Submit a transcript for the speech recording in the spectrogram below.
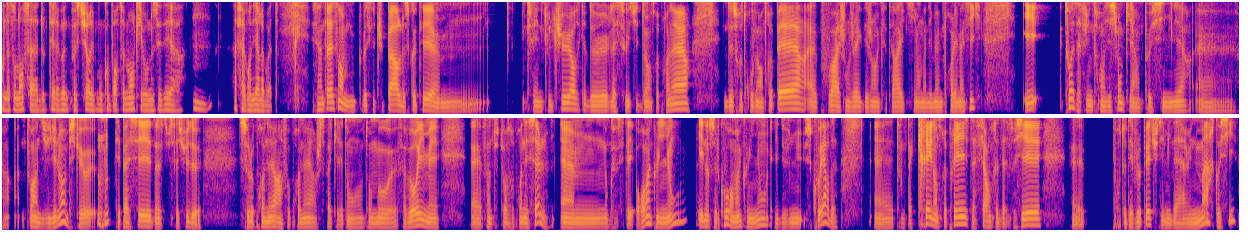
on a tendance à adopter la bonne posture les bons comportements qui vont nous aider à, mm. à faire grandir la boîte. Et c'est intéressant parce que tu parles de ce côté euh, créer une culture, de, la solitude de l'entrepreneur, de se retrouver entre pairs, euh, pouvoir échanger avec des gens, etc., avec qui on a les mêmes problématiques. Et toi, tu as fait une transition qui est un peu similaire, euh, toi individuellement, puisque mm tu es passé du statut de solopreneur, infopreneur, je sais pas quel est ton, ton mot euh, favori, mais enfin tu, tu, entreprenais seul. donc c'était Romain Collignon, et d'un seul coup, Romain Collignon est devenu Squared. donc tu as créé une entreprise, tu as fait rentrer des associés, pour te développer, tu t'es mis derrière une marque aussi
